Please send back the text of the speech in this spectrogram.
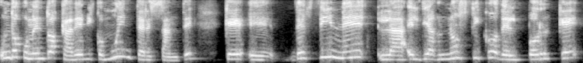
un documento académico muy interesante que eh, define el diagnóstico del por qué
